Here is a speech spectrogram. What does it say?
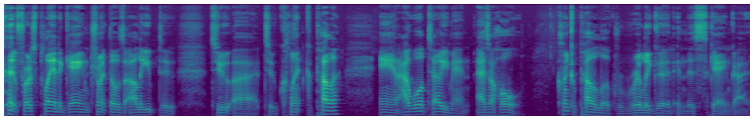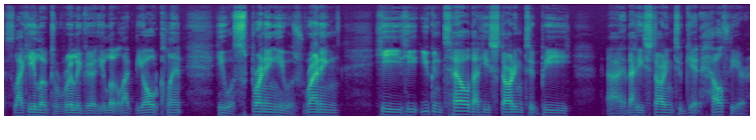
first play of the game. Trent throws alley oop to to uh, to Clint Capela. and I will tell you, man, as a whole, Clint Capela looked really good in this game, guys. Like he looked really good. He looked like the old Clint. He was sprinting. He was running. He he. You can tell that he's starting to be uh, that he's starting to get healthier,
